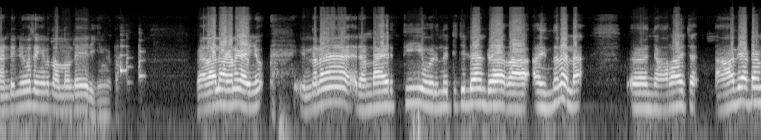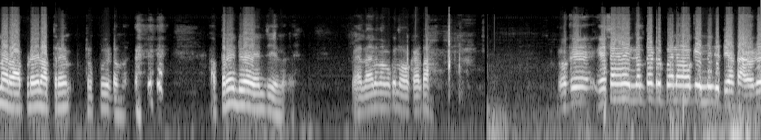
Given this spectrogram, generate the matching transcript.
കണ്ടിന്യൂസ് ഇങ്ങനെ തന്നോണ്ടേയിരിക്കും കേട്ടോ. അപ്പം ഏതായാലും അങ്ങനെ കഴിഞ്ഞു. ഇന്നലെ രണ്ടായിരത്തി ഒരുന്നൂറ്റി ചില്ലാൻ രൂപ ഇന്നലെ അല്ല ഞായറാഴ്ച ആദ്യമായിട്ടാണ് റാപ്പിഡോയിൽ അത്രയും ട്രിപ്പ് കിട്ടുന്നത്. അത്രയും രൂപ ഏൺ ചെയ്യുന്നത് ഏതായാലും നമുക്ക് നോക്കാട്ടോ. നമുക്ക് കേസ് അങ്ങനെ ഇന്നലത്തെ ട്രിപ്പ് തന്നെ നമുക്ക് ഇന്നും കിട്ടിയാട്ടാ. ഒരു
